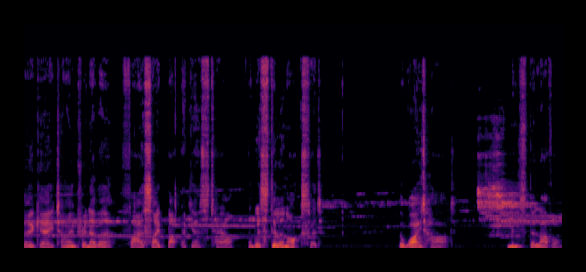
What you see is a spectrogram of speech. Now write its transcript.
Okay, time for another fireside butler ghost tale, and we're still in Oxford. The White Hart, Minster Lovell.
